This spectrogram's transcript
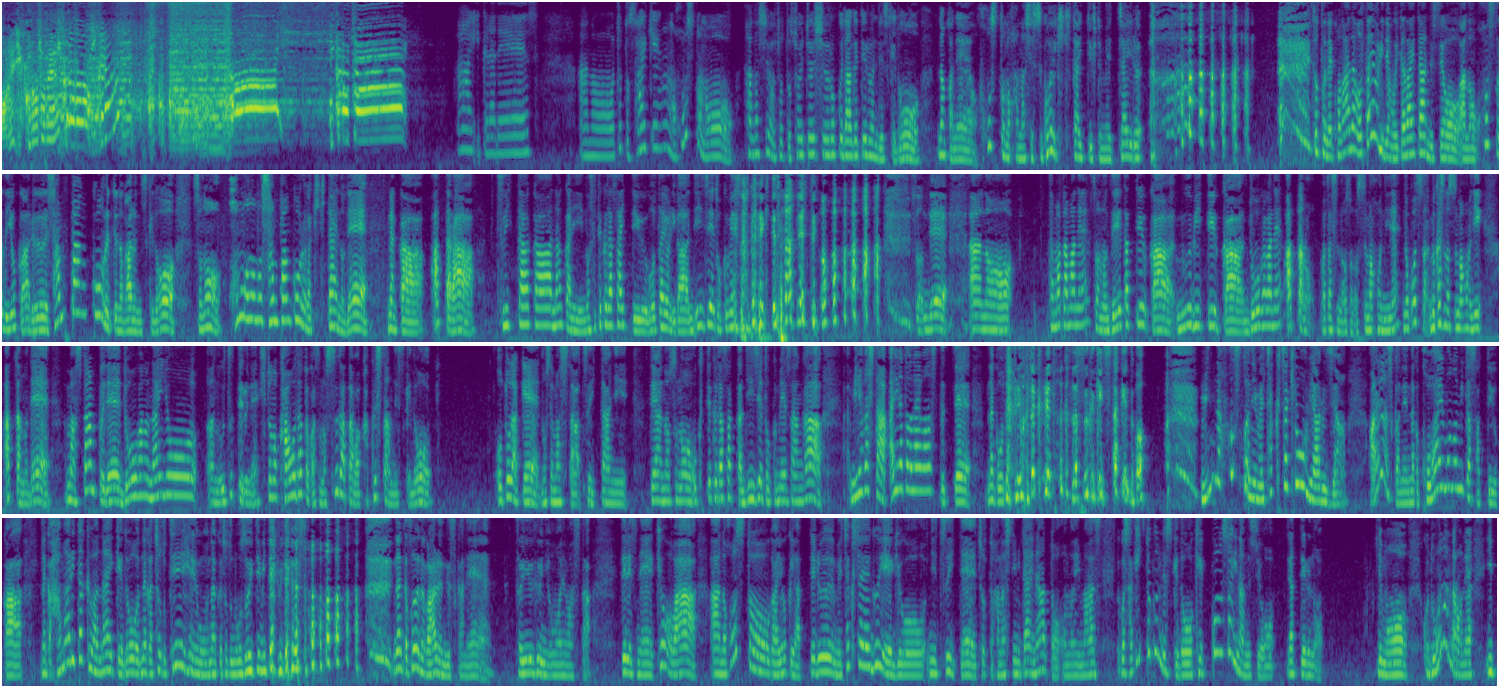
あれ？イクラじゃね？イクラだイクラはーい、イクラちゃんはい、イクラです。あのー、ちょっと最近、ホストの話をちょっとちょいちょい収録で上げてるんですけど、なんかね、ホストの話すごい聞きたいっていう人めっちゃいる。ちょっとね、この間お便りでもいただいたんですよ。あの、ホストでよくあるシャンパンコールっていうのがあるんですけど、その、本物のシャンパンコールが聞きたいので、なんか、あったら、ツイッターかなんかに載せてくださいっていうお便りが DJ 特命さんから来てたんですよ。そんで、あの、たまたまね、そのデータっていうか、ムービーっていうか、動画がね、あったの。私のそのスマホにね、残ってた、昔のスマホにあったので、まあ、スタンプで動画の内容を、あの、映ってるね、人の顔だとかその姿は隠したんですけど、音だけ載せました、ツイッターに。で、あの、その、送ってくださった DJ 特命さんが、見れました。ありがとうございますって言って、なんかお便りまたくれたからすぐ消したけど、みんなホストにめちゃくちゃ興味あるじゃん。あれなんですかね？なんか怖いもの見たさっていうか、なんかハマりたくはないけど、なんかちょっと底辺をなんかちょっと覗いてみたいみたいなさ。なんかそういうのがあるんですかね？というふうに思いました。でですね、今日は、あの、ホストがよくやってるめちゃくちゃエグい営業についてちょっと話してみたいなと思います。これ先言っとくんですけど、結婚詐欺なんですよ。やってるの。でも、これどうなんだろうね。一般の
